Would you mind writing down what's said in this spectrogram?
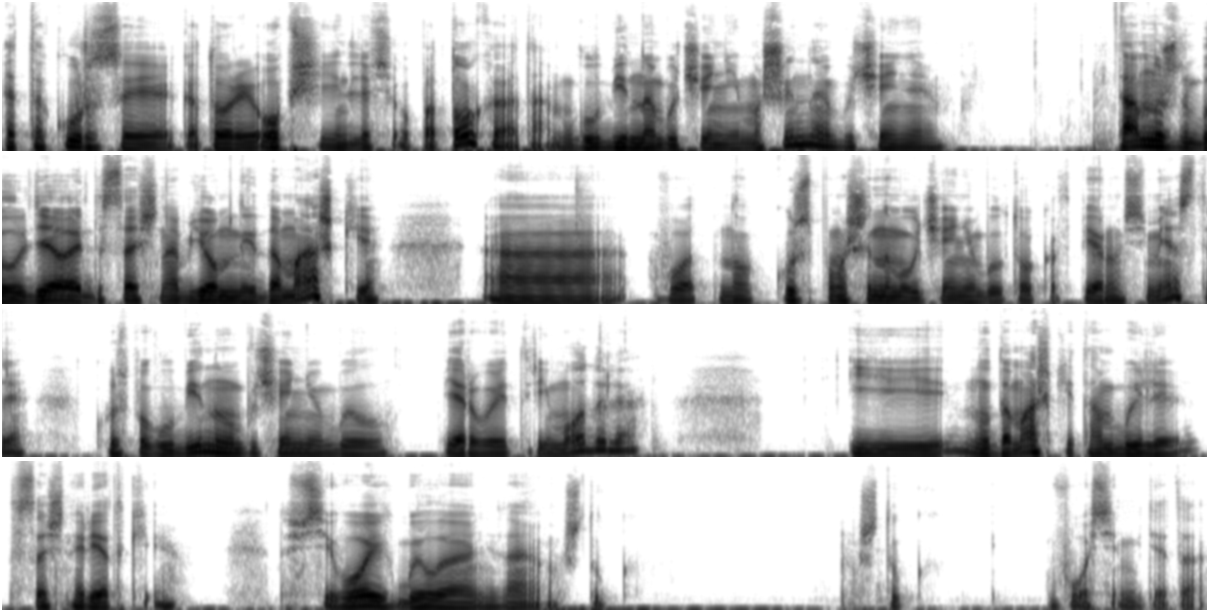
это курсы, которые общие для всего потока, там глубинное обучение и машинное обучение. Там нужно было делать достаточно объемные домашки, а, вот, но курс по машинному обучению был только в первом семестре, курс по глубинному обучению был первые три модуля, и, ну, домашки там были достаточно редкие. То есть всего их было, не знаю, штук, штук 8 где-то.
